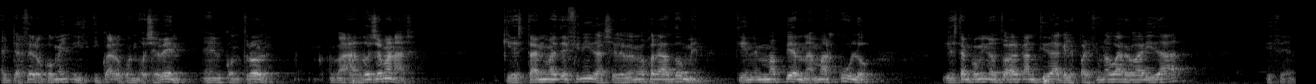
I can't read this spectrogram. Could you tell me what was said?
El tercero comen y, y claro, cuando se ven en el control, a las dos semanas, que están más definidas, se les ve mejor el abdomen, tienen más piernas, más culo, y están comiendo toda la cantidad que les parece una barbaridad, dicen,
